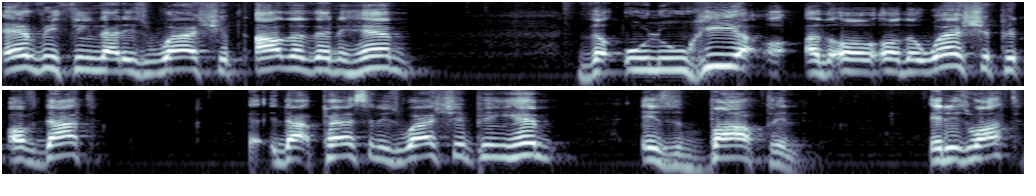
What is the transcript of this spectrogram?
Everything that is worshipped other than Him, the uluhiyah or, or, or the worshipping of that, that person is worshipping Him is batil. It is what?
